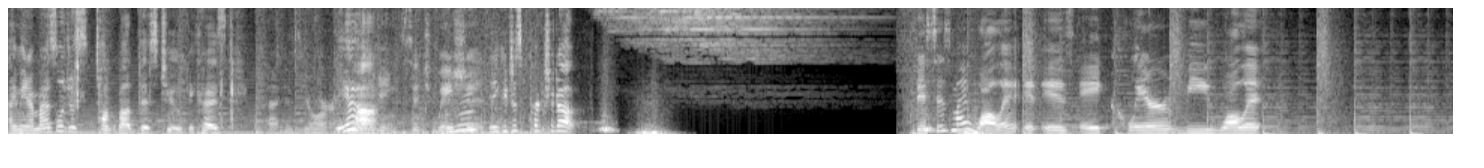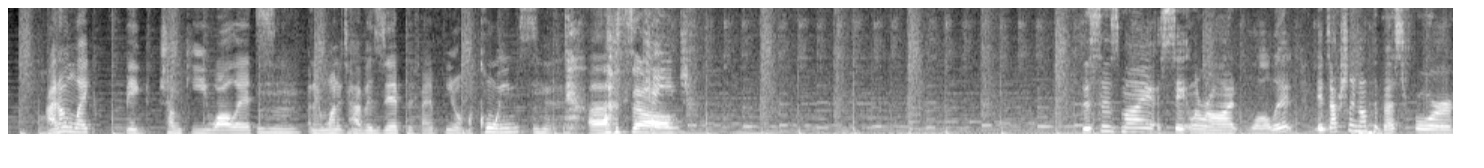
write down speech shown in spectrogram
I mean, I might as well just talk about this too because that is your Yeah. vlogging mm-hmm. situation. you could just perch it up. This is my wallet. It is a Clare V wallet. I don't like big chunky wallets, Mm-hmm. and I want it to have a zip if I have, you know, my coins. Uh, so Change. This is my Saint Laurent wallet. It's actually not the best for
